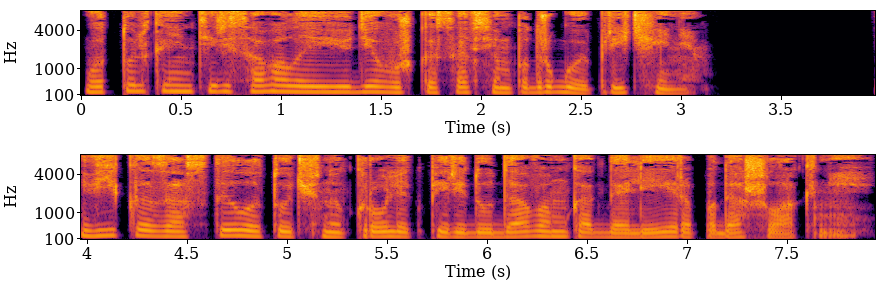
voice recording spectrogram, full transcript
Вот только интересовала ее девушка совсем по другой причине. Вика застыла точно кролик перед удавом, когда Лейра подошла к ней.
